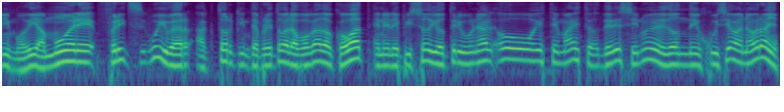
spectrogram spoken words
mismo día, muere Fritz Weaver, actor que interpretó al abogado Cobat en el episodio Tribunal, oh, este maestro de DC9, donde enjuiciaban a O'Brien.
